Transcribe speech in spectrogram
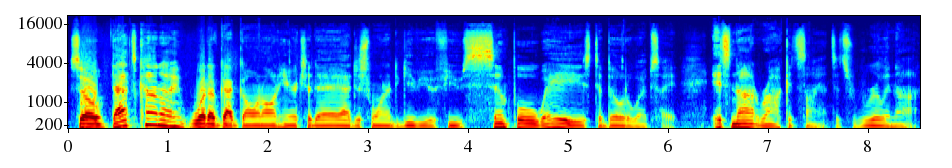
So that's kind of what I've got going on here today. I just wanted to give you a few simple ways to build a website. It's not rocket science, it's really not.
